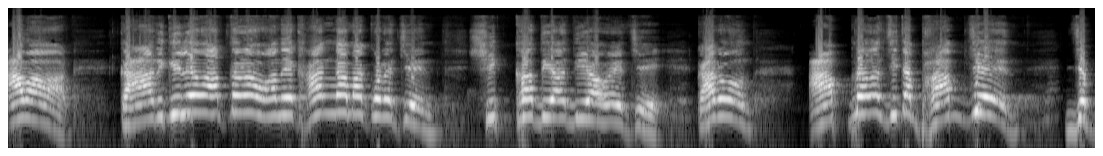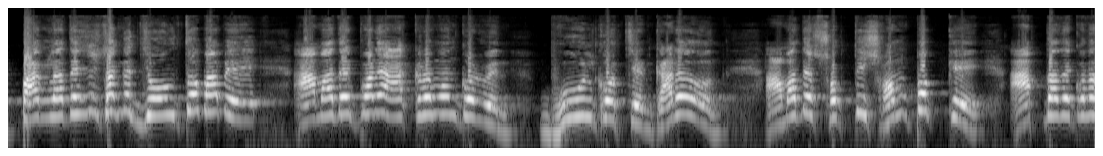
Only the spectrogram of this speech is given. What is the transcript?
আবার কারগিলেও আপনারা অনেক হাঙ্গামা করেছেন। শিক্ষা দেওয়া দেওয়া হয়েছে। কারণ আপনারা যেটা ভাবছেন যে বাংলাদেশের সঙ্গে যৌথভাবে আমাদের পরে আক্রমণ করবেন, ভুল করছেন। কারণ আমাদের শক্তি সম্পর্কে আপনাদের কোনো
